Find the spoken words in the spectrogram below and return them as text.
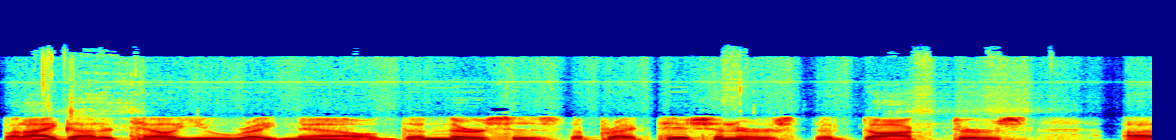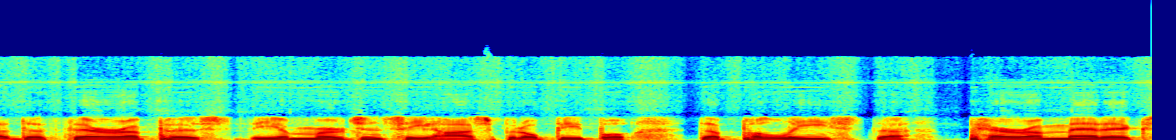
but I got to tell you right now the nurses, the practitioners, the doctors, uh, the therapists, the emergency hospital people, the police, the paramedics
